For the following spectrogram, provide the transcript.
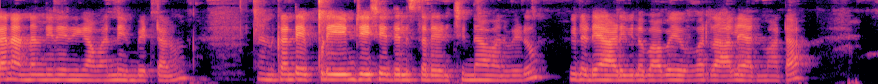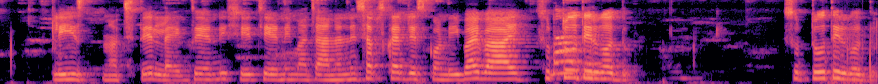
కానీ అన్నం తినేది అవన్నీ ఏం పెట్టాను. ఎందుకంటే ఎప్పుడు ఏం చేసేది తెలుస్తలేడు చిన్నామని వీడు. వీళ్ళ డాడీ వీళ్ళ బాబాయ్ ఎవ్వరు రాలే అనమాట ప్లీజ్ నచ్చితే లైక్ చేయండి షేర్ చేయండి. మా ఛానల్ని సబ్స్క్రైబ్ చేసుకోండి. Bye bye. చుట్టూ తిరగొద్దు. చుట్టూ తిరగొద్దు.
